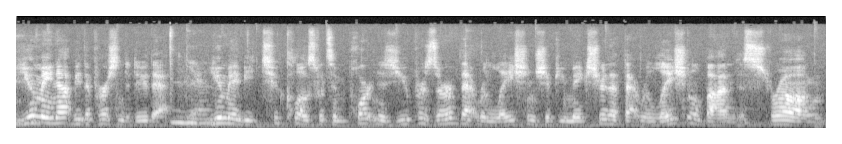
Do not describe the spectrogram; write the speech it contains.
You may not be the person to do that. Yeah. You may be too close. What's important is you preserve that relationship. You make sure that that relational bond is strong,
